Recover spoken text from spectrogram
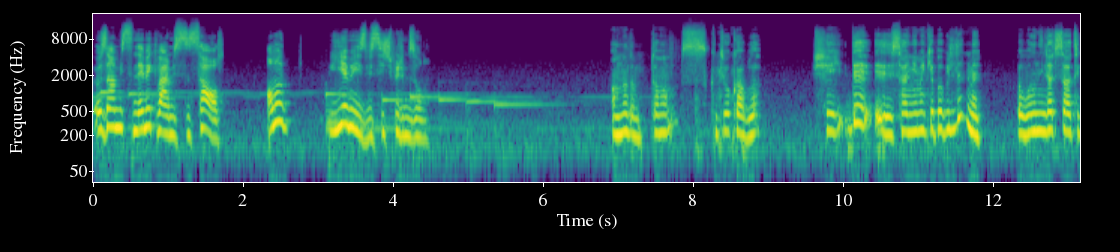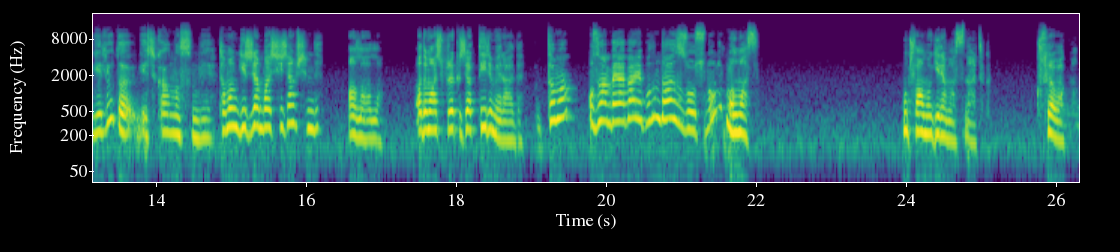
Özenmişsin, emek vermişsin sağ ol. Ama yiyemeyiz biz hiçbirimiz onu. Anladım tamam sıkıntı yok abla. Şey de e, sen yemek yapabildin mi? Babanın ilaç saati geliyor da geç kalmasın diye. Tamam gireceğim başlayacağım şimdi. Allah Allah. Adamı aç bırakacak değilim herhalde. Tamam o zaman beraber yapalım daha hızlı olsun olur mu? Olmaz. Mutfağıma giremezsin artık. Kusura bakma.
